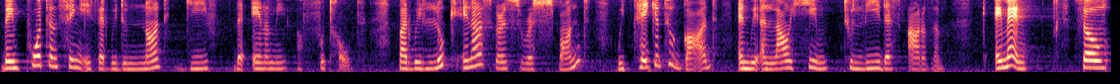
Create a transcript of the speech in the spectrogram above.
the important thing is that we do not give the enemy a foothold, but we look in our spirits to respond, we take it to God, and we allow Him to lead us out of them. Amen. So,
